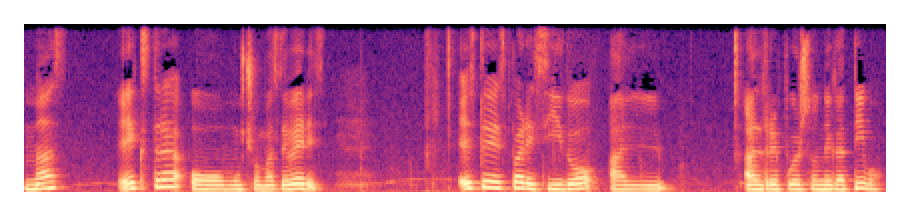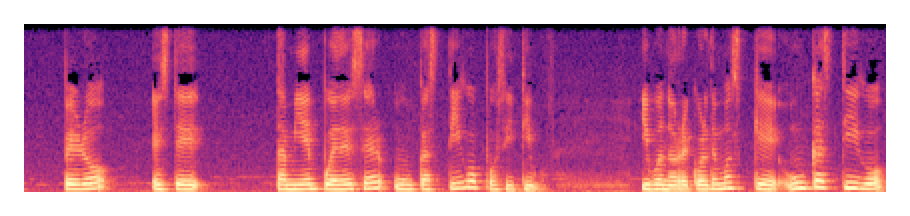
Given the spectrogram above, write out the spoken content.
más extra o mucho más deberes. Este es parecido al, al refuerzo negativo, pero este también puede ser un castigo positivo. Y bueno, recordemos que un castigo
